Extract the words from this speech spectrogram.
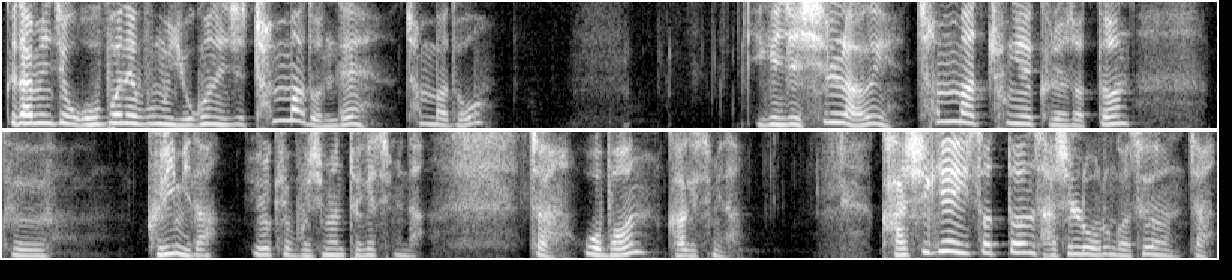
그 다음에 이제 5번에 보면 요거는 이제 천마도인데, 천마도. 이게 이제 신라의 천마총에 그려졌던 그 그림이다. 이렇게 보시면 되겠습니다. 자, 5번 가겠습니다. 가시기에 있었던 사실로 옳은 것은 자,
